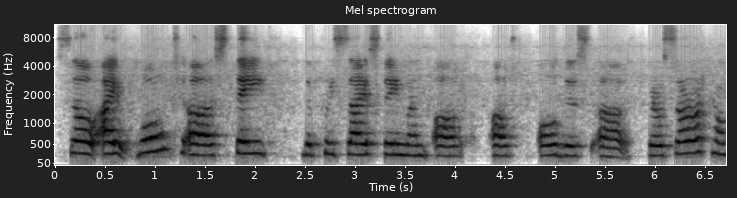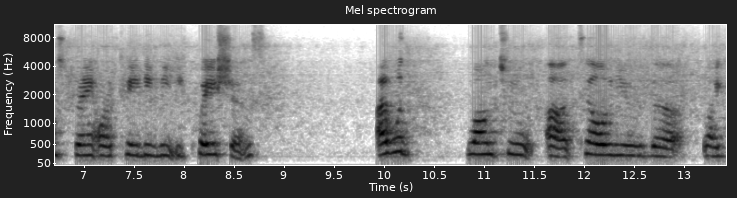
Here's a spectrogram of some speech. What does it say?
so I won't uh, state the precise statement of, of all this uh, constraint or KdV equations. I would want to uh, tell you the like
